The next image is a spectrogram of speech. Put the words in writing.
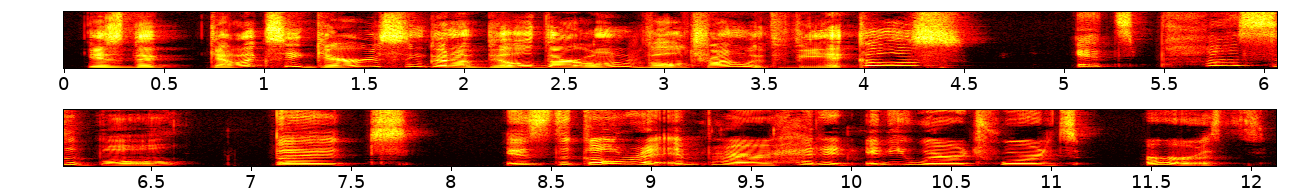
Is the Galaxy Garrison going to build their own Voltron with vehicles? It's possible, but is the Galra Empire headed anywhere towards Earth?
